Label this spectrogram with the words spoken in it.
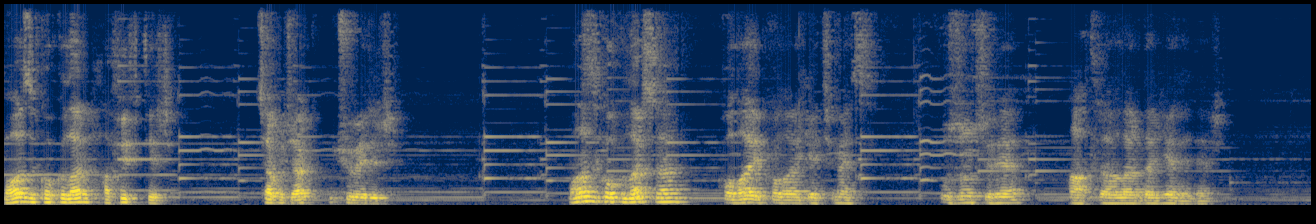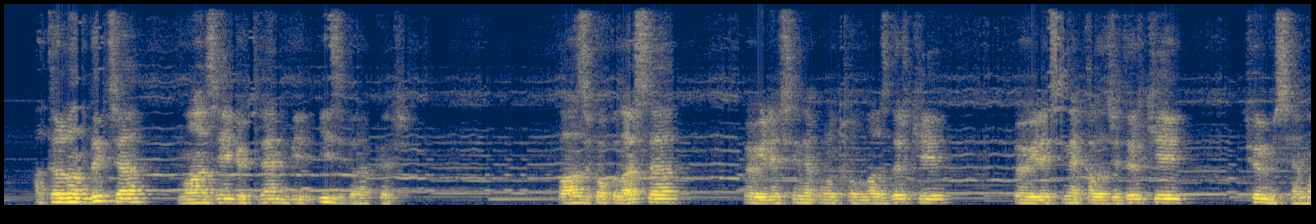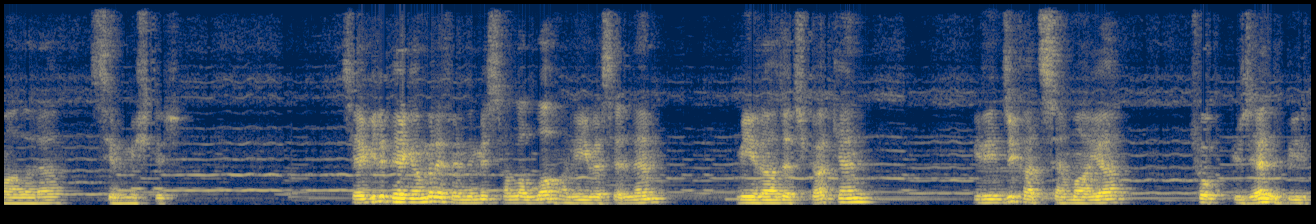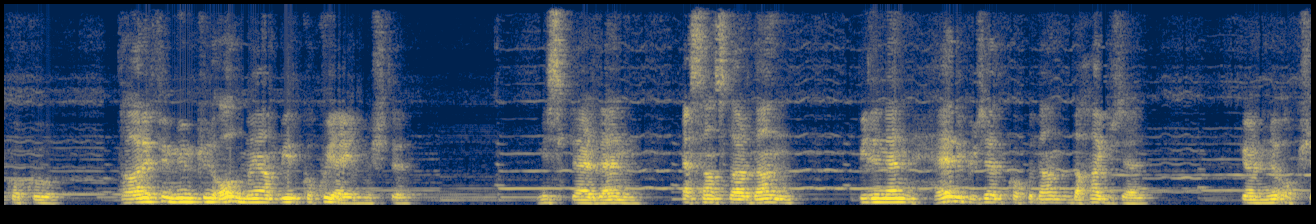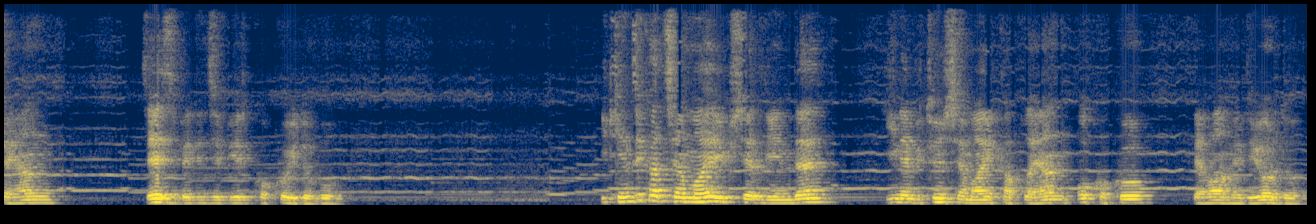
Bazı kokular hafiftir, çabucak uçuverir. Bazı kokularsa kolay kolay geçmez, uzun süre hatıralarda yer eder. Hatırlandıkça maziye götüren bir iz bırakır. Bazı kokularsa öylesine unutulmazdır ki, öylesine kalıcıdır ki tüm semalara sinmiştir. Sevgili Peygamber Efendimiz sallallahu aleyhi ve sellem miraca çıkarken birinci kat semaya çok güzel bir koku, tarifi mümkün olmayan bir koku yayılmıştı. Misklerden, esanslardan, bilinen her güzel kokudan daha güzel, gönlü okşayan, cezbedici bir kokuydu bu. İkinci kat semaya yükseldiğinde yine bütün semayı kaplayan o koku devam ediyordu.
